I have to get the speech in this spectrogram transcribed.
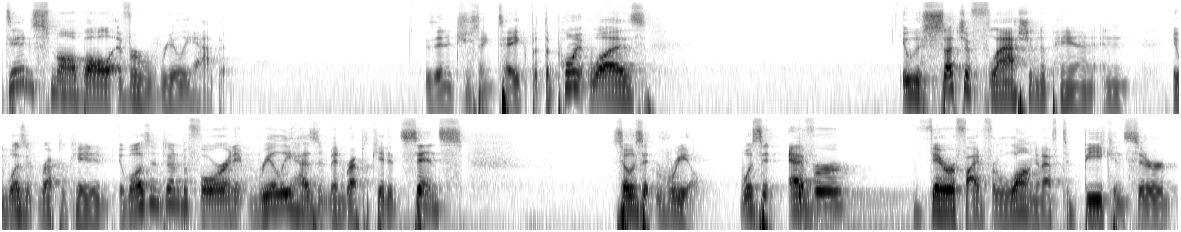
Did small ball ever really happen? Is an interesting take, but the point was it was such a flash in the pan and it wasn't replicated. It wasn't done before and it really hasn't been replicated since. So is it real? Was it ever verified for long enough to be considered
